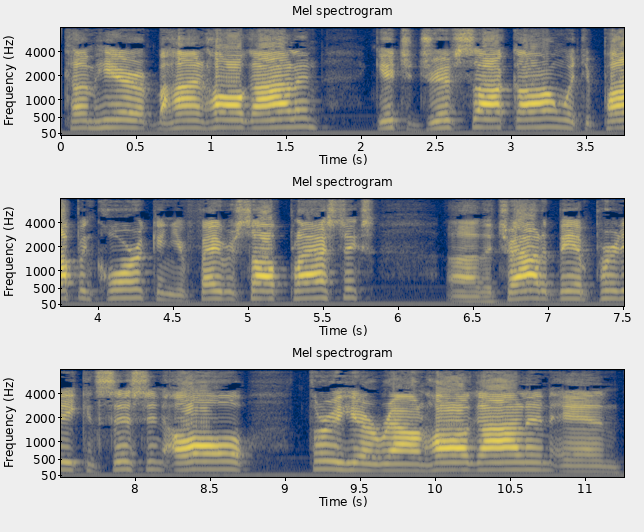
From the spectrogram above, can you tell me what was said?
come here behind Hog Island. Get your drift sock on with your popping cork and your favorite soft plastics. Uh, the trout have been pretty consistent all through here around Hog Island and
